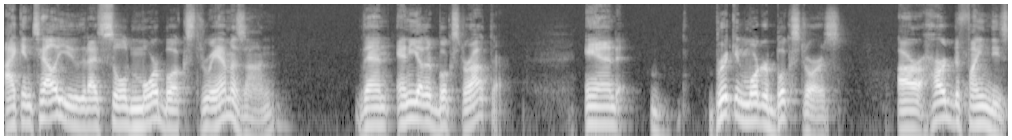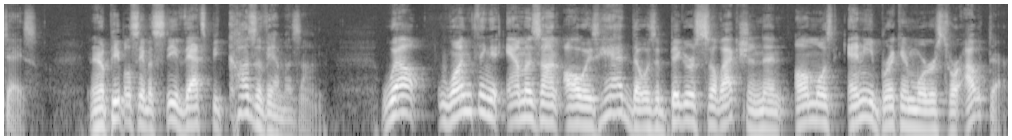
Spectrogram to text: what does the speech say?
I can tell you that I've sold more books through Amazon than any other bookstore out there. And brick and mortar bookstores are hard to find these days. And I know people say, but Steve, that's because of Amazon. Well, one thing that Amazon always had, though, was a bigger selection than almost any brick and mortar store out there.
